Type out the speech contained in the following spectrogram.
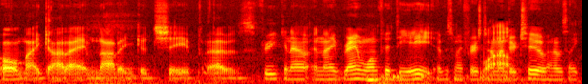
oh my God, I am not in good shape. I was freaking out. And I ran 158. It was my first time under two. And I was like,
